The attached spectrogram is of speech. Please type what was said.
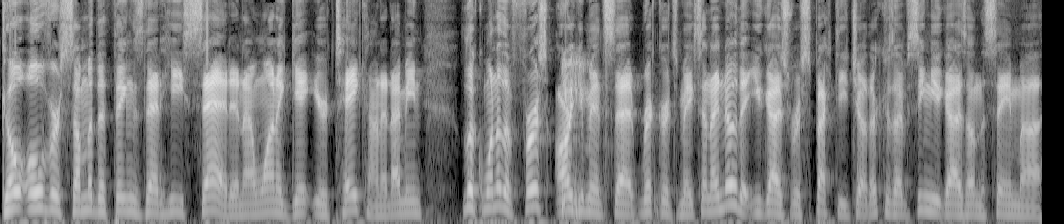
go over some of the things that he said, and I want to get your take on it. I mean, look, one of the first arguments that Rickards makes, and I know that you guys respect each other because I've seen you guys on the same, uh,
